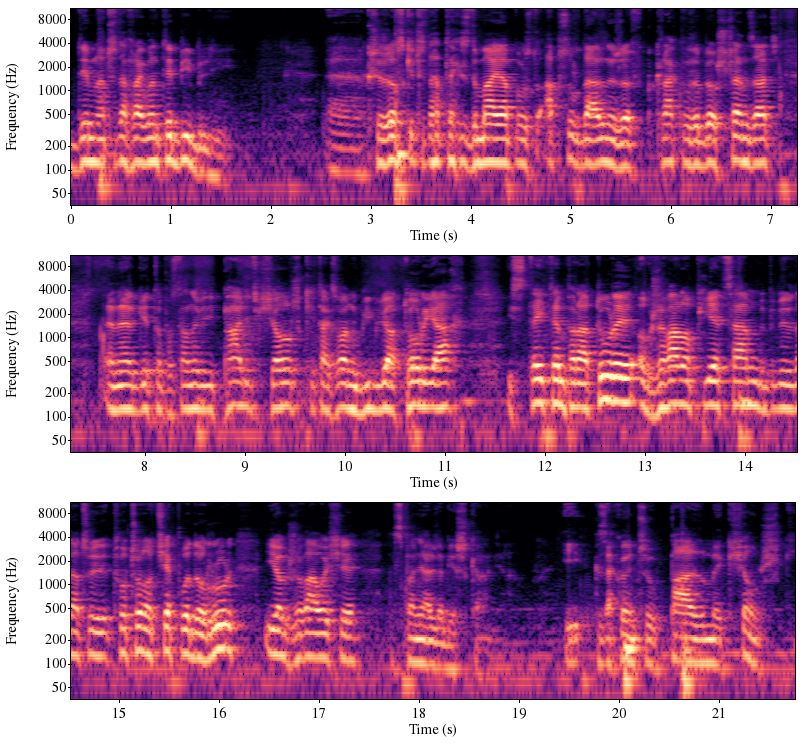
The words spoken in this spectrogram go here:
Dymna czyta fragmenty Biblii. E, Krzyżowski czyta tekst Maja po prostu absurdalny, że w Kraków, żeby oszczędzać energię, to postanowili palić książki w tak zwanych bibliatoriach i z tej temperatury ogrzewano piecami, znaczy tłoczono ciepło do rur i ogrzewały się wspaniale mieszkania. I zakończył palmy książki.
